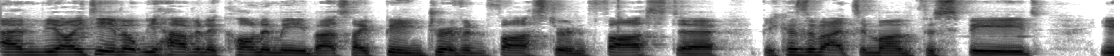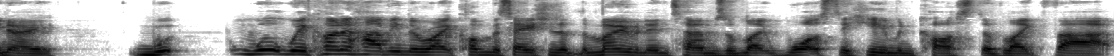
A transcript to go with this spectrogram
and the idea that we have an economy that's like being driven faster and faster because of that demand for speed you know w- we're kind of having the right conversations at the moment in terms of like what's the human cost of like that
